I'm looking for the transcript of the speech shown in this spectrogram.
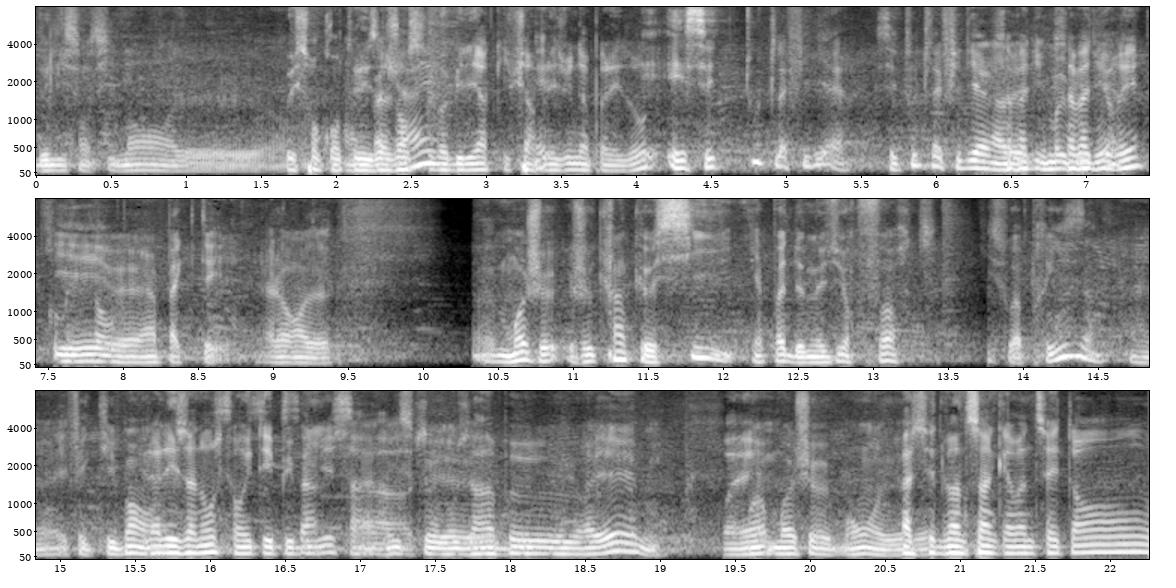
des licenciements. euh, Ils sont comptés en les agences immobilières qui ferment Et- les unes après les autres. Et, et c'est toute la filière. C'est toute la filière Ça va du- ça va immobilière durer qui est euh, impactée. Alors, moi, je, je crains que s'il n'y a pas de mesures fortes qui soient prises, effectivement. Là, les annonces qui ont été publiées, ça, ça risque a un peu. de durer. Ouais. Moi, moi, je, bon, Passer de 25 à 27 ans,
